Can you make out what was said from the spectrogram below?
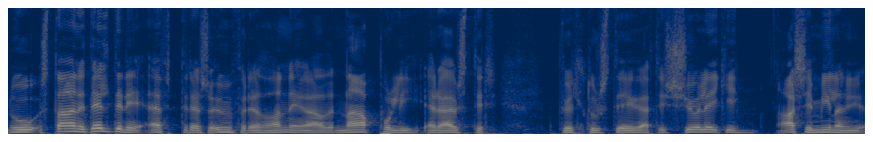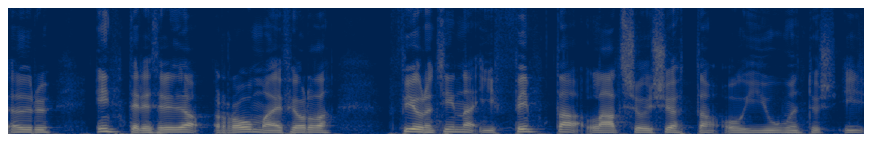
Nú staðan í deildinni eftir þessu umfyrir þannig að Napoli eru efstir fullt úr stegi eftir sjöleiki, AC Milan í öðru, Inter í þriðja, Roma í fjórða, Fiorentina í fymta, Lazio í sjötta og Juventus í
